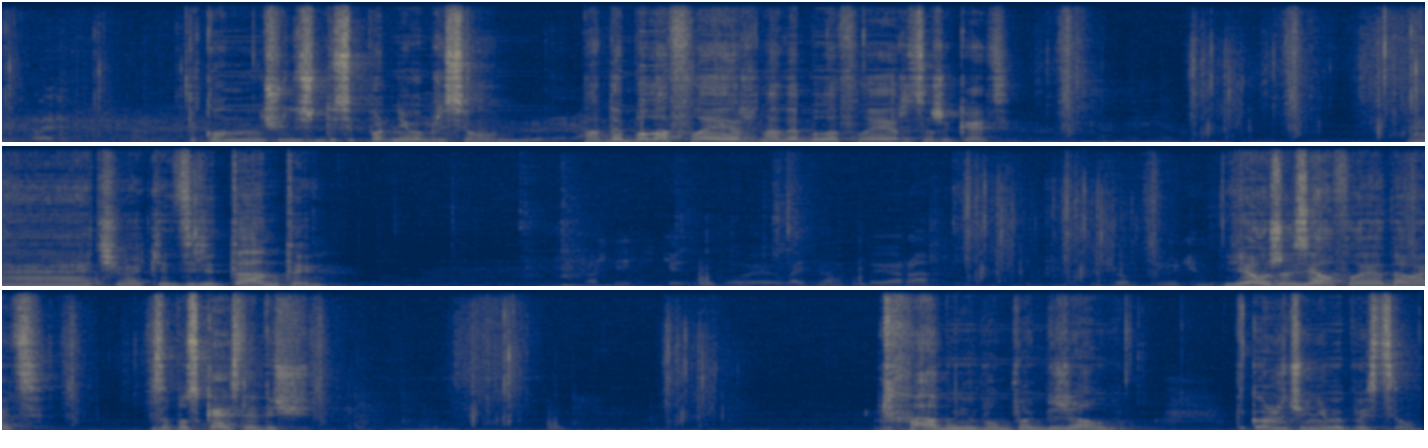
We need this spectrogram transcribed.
не париться. пацаны. Так он ничего до сих пор не выбросил. Надо было флэр, надо было флэр зажигать. А, чуваки, дилетанты. Пошли сейчас, ой, возьмем ФРА. Еще включим. Я уже взял флэр, давайте. Запускай следующий. Админ, по-моему, побежал. Так он ничего не выпустил.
